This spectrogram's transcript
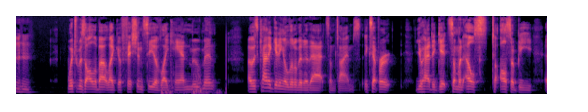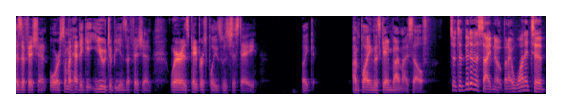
mm-hmm. which was all about like efficiency of like hand movement. I was kind of getting a little bit of that sometimes, except for you had to get someone else to also be as efficient, or someone had to get you to be as efficient. Whereas Papers, Please was just a like I'm playing this game by myself. So it's a bit of a side note, but I wanted to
